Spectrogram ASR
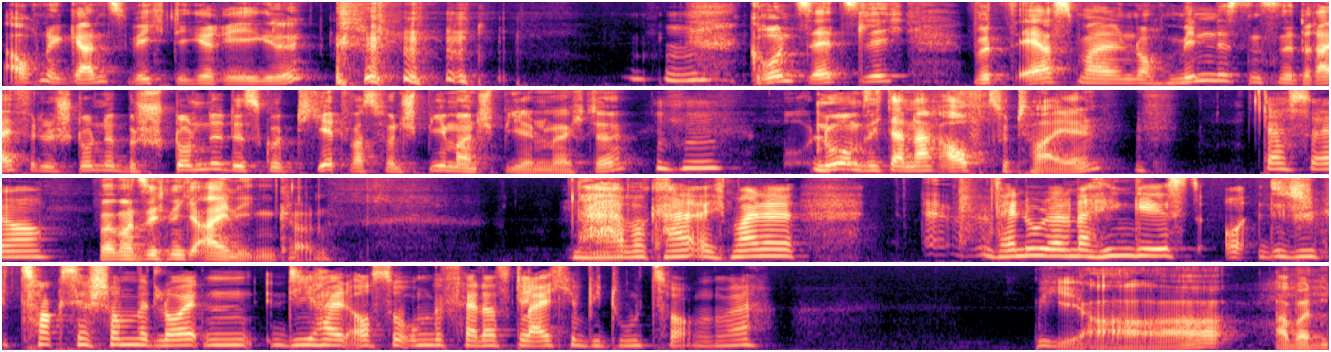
Auch eine ganz wichtige Regel. Grundsätzlich wird erstmal noch mindestens eine Dreiviertelstunde bis Stunde diskutiert, was für ein Spiel man spielen möchte. Nur um sich danach aufzuteilen, Das, ja. weil man sich nicht einigen kann. Na, aber kann, ich meine, wenn du dann da hingehst, oh, du zockst ja schon mit Leuten, die halt auch so ungefähr das gleiche wie du zocken, ne? Ja, aber du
